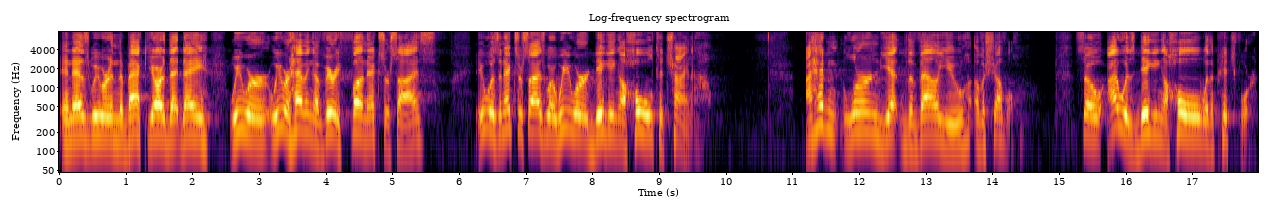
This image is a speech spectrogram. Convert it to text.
And as we were in the backyard that day, we were, we were having a very fun exercise. It was an exercise where we were digging a hole to China. I hadn't learned yet the value of a shovel. So I was digging a hole with a pitchfork.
